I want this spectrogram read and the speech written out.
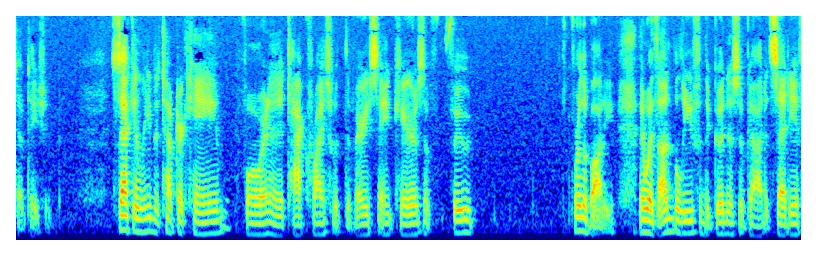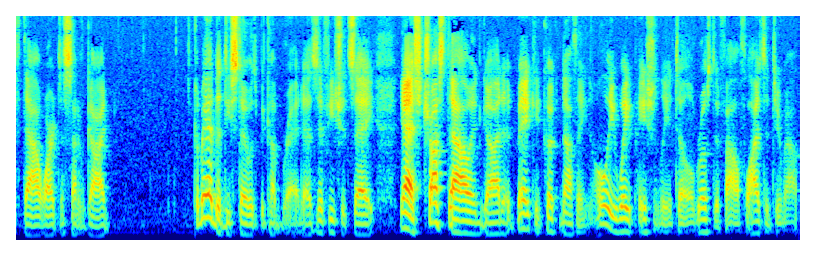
temptation. Secondly, the tempter came forward and attack Christ with the very same cares of food for the body, and with unbelief in the goodness of God, it said, If thou art the Son of God, command that these stones become bread, as if he should say, Yes, trust thou in God, and bake and cook nothing, only wait patiently until a roasted fowl flies into your mouth.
